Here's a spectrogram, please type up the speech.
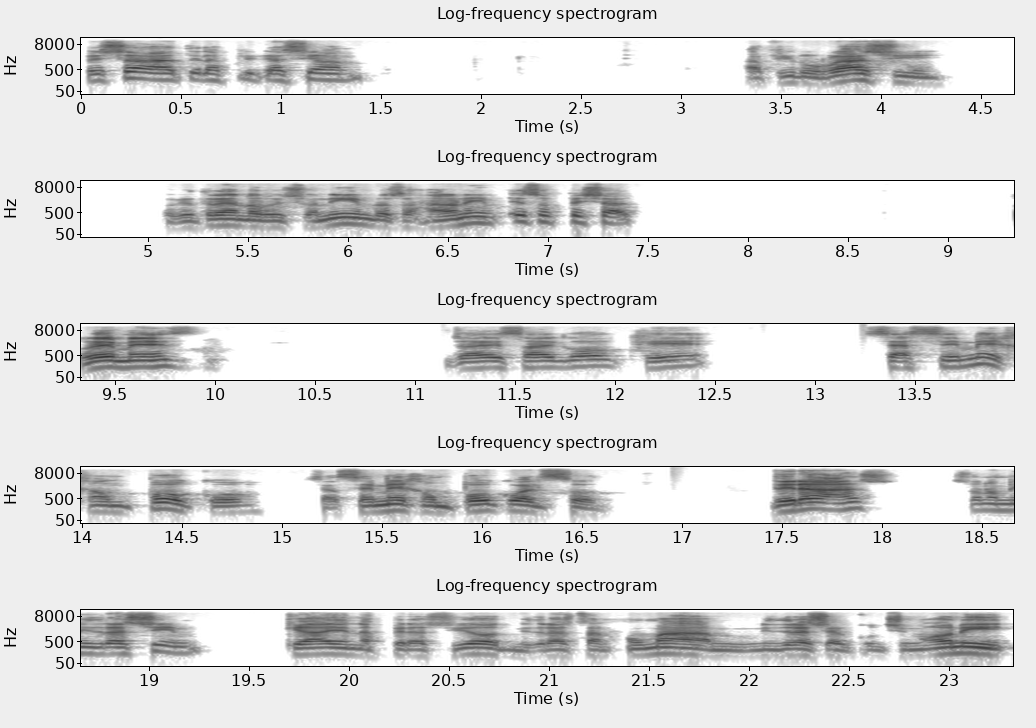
Peshat es la explicación. Afilu Rashi, lo que traen los Rishonim, los Ahanonim, eso es Peshat. Remes ya es algo que se asemeja un poco, se asemeja un poco al Sod. Derash son los Midrashim que hay en la esperación, Midrash Tanhumam, Midrash Al-Kuchimoni,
